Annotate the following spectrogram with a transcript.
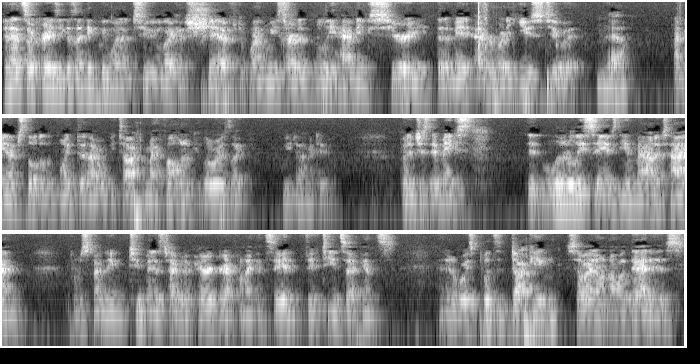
And that's so crazy because I think we went into like a shift when we started really having Siri that it made everybody used to it. Mm-hmm. Yeah. I mean, I'm still to the point that I will be talking to my phone and people are always like, "Who are you talking to?" But it just it makes it literally saves the amount of time from spending two minutes typing a paragraph when I can say it in 15 seconds, and it always puts a ducking, so I don't know what that is,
